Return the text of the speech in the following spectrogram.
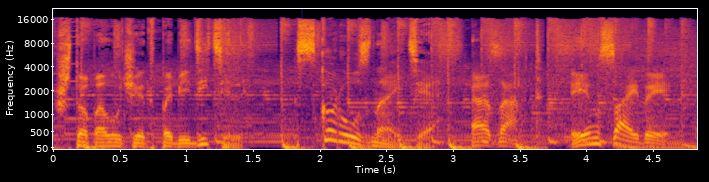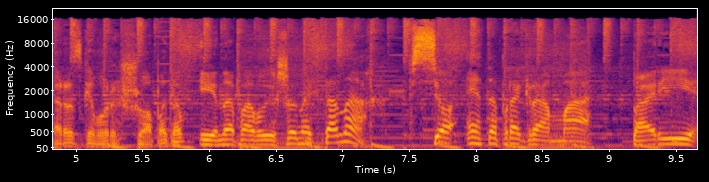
Что получит победитель? Скоро узнаете. Азарт, инсайды, разговоры шепотов и на повышенных тонах. Все это программа «Пари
